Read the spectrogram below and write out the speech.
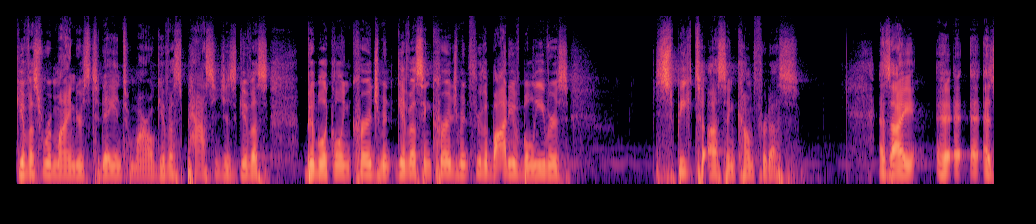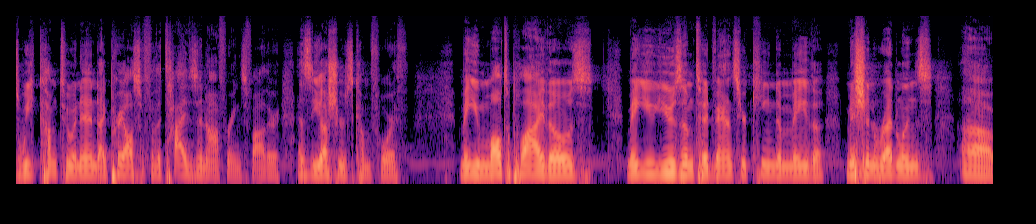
Give us reminders today and tomorrow. Give us passages. Give us biblical encouragement. Give us encouragement through the body of believers. Speak to us and comfort us. As I as we come to an end, I pray also for the tithes and offerings, Father, as the ushers come forth. May you multiply those. May you use them to advance your kingdom. May the Mission Redlands uh,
